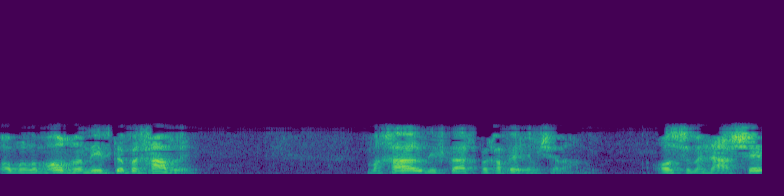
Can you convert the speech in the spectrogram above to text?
אומר למוכר נפתח בחבלים. מחר נפתח בחברים שלנו. אוסם מנשה,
